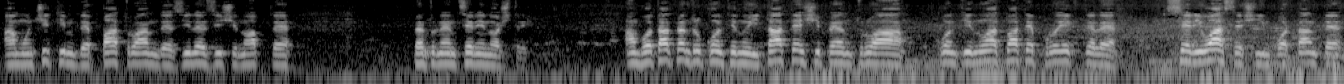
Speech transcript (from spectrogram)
a muncit timp de patru ani de zile, zi și noapte pentru nemțenii noștri. Am votat pentru continuitate și pentru a continua toate proiectele serioase și importante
